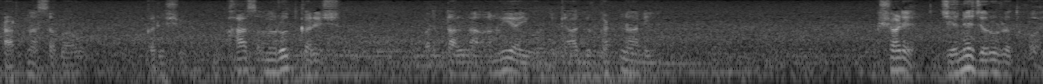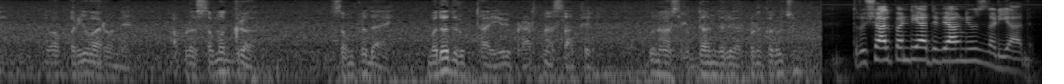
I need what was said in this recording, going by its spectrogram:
પ્રાર્થના સભાઓ કરીશું. હું ખાસ અનુરોધ કરીશ વડતાલના અનુયાયીઓને કે આ દુર્ઘટનાની ક્ષણે જેને જરૂરત હોય એવા પરિવારોને આપણો સમગ્ર સંપ્રદાય મદદરૂપ થાય એવી પ્રાર્થના સાથે પુનઃ શ્રદ્ધાંજલિ અર્પણ કરું છું. તૃષાલ પંડ્યા, દિવ્યાંગ ન્યૂઝ નડિયાદ.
